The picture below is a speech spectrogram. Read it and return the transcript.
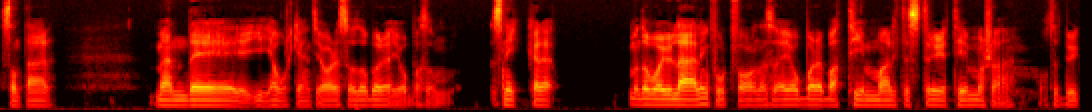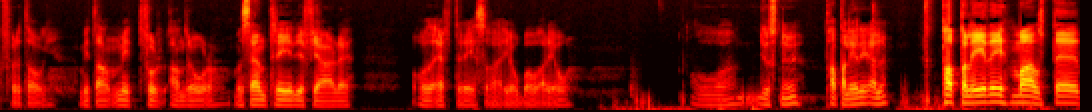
sånt där. Men det, jag orkar inte göra det så då började jag jobba som snickare. Men då var jag ju lärling fortfarande så jag jobbade bara timmar, lite strötimmar så här åt ett byggföretag. Mitt, an, mitt för andra år. Men sen tredje, fjärde och efter det så har jag jobbat varje år. Och just nu, pappaledig eller? Pappaledig, Malte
